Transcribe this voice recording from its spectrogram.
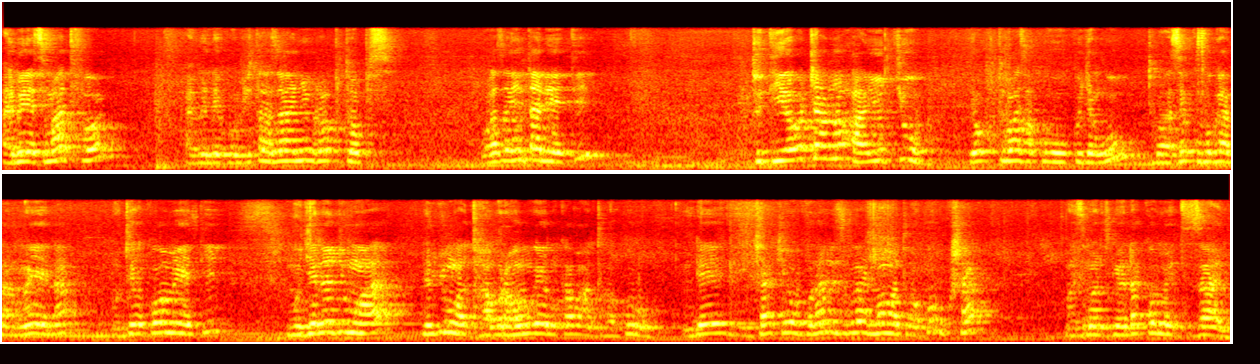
Abine smartphone abine computer zanyu laptops waza internet tutiyeho channel a YouTube. Yo kutubaza ku- tubaze kuvugana mwena mutuye comment mugene byumwa byumwa tuhabura homwe mukabantu bakuru nde chachi yo bunani zibwa mama bakuru kusha mazima tugenda comment zanyu.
